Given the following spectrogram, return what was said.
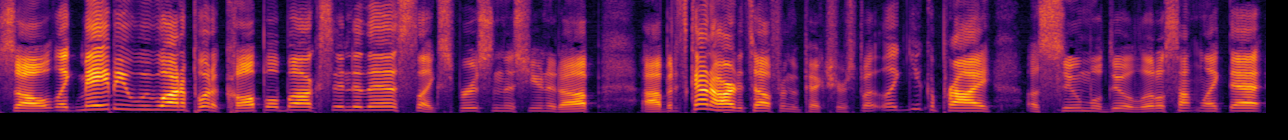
So, like, maybe we want to put a couple bucks into this, like sprucing this unit up. Uh, but it's kind of hard to tell from the pictures. But, like, you could probably assume we'll do a little something like that.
